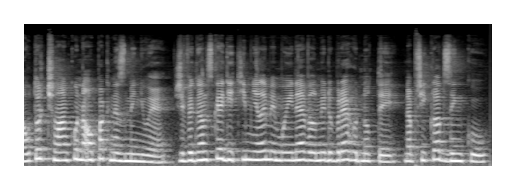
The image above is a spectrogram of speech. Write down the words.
Autor článku naopak nezmiňuje, že veganské děti měly mimo jiné velmi dobré hodnoty, například zinku,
